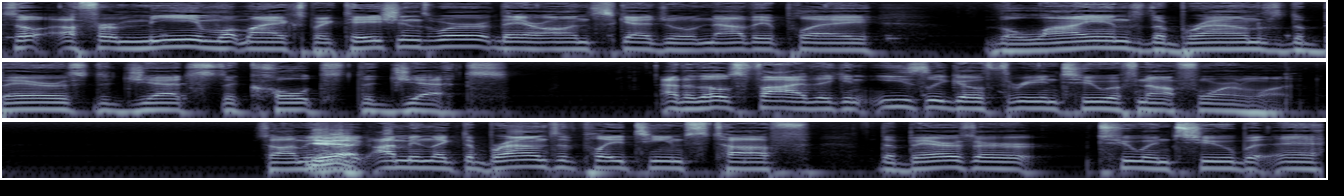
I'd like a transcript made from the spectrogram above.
so uh, for me and what my expectations were, they are on schedule. Now they play the Lions, the Browns, the Bears, the Jets, the Colts, the Jets. Out of those five, they can easily go three and two, if not four and one. So I mean, Yeah. like I mean, like the Browns have played teams tough. The Bears are two and two, but eh.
